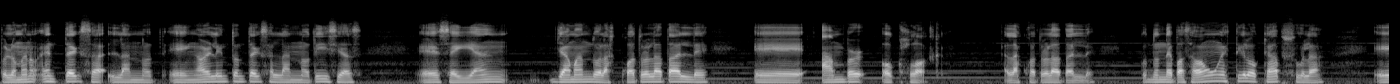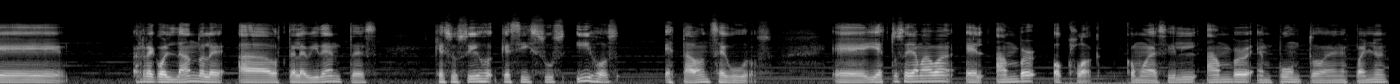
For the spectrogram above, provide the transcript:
por lo menos en Texas, en Arlington, Texas, las noticias eh, seguían llamando a las 4 de la tarde eh, Amber O'Clock, a las 4 de la tarde, donde pasaban un estilo cápsula recordándole a los televidentes que, sus hijos, que si sus hijos estaban seguros. Eh, y esto se llamaba el Amber O'Clock, como decir Amber en punto en español.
